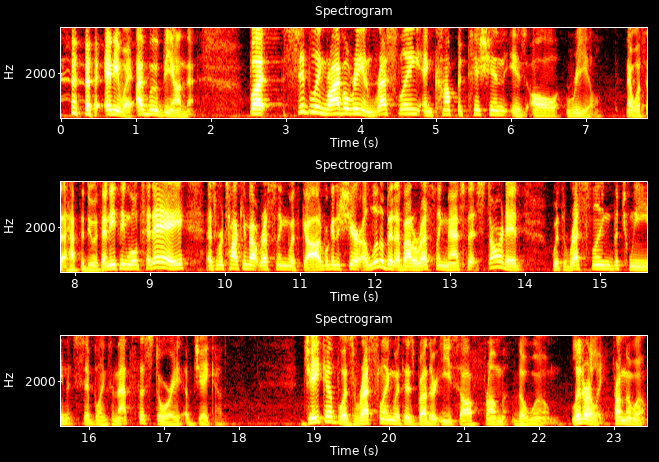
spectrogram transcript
anyway, I've moved beyond that. But sibling rivalry and wrestling and competition is all real. Now, what's that have to do with anything? Well, today, as we're talking about wrestling with God, we're going to share a little bit about a wrestling match that started with wrestling between siblings, and that's the story of Jacob. Jacob was wrestling with his brother Esau from the womb, literally from the womb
